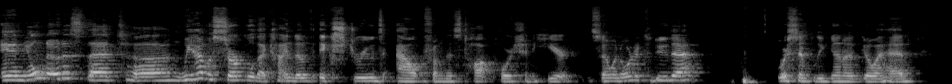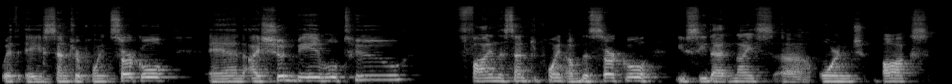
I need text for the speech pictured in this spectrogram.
And you'll notice that uh, we have a circle that kind of extrudes out from this top portion here. So in order to do that, we're simply going to go ahead with a center point circle. And I should be able to find the center point of the circle. You see that nice uh, orange box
